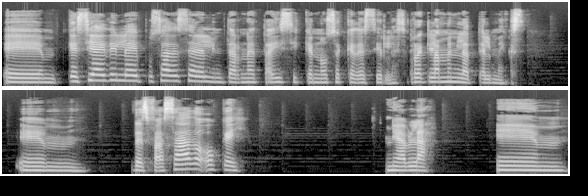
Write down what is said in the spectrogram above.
em, que si hay delay, pues ha de ser el internet, ahí sí que no sé qué decirles. Reclamen la Telmex. Em, desfasado, ok. Ni hablar. Eh,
